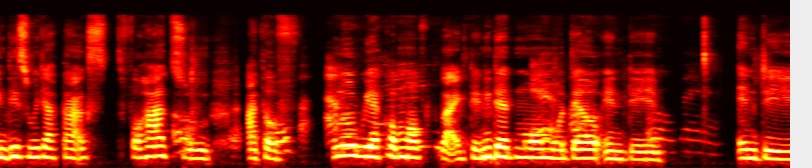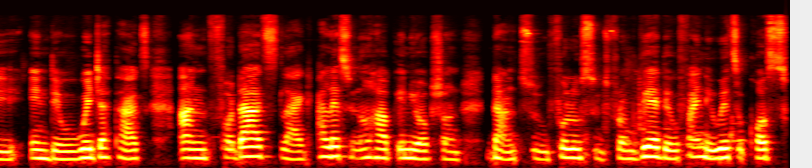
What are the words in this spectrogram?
in these wager tags for her to, out of nowhere, come up like they needed more model in the in the in the wager tax. And for that like alex will not have any option than to follow suit. From there they will find a way to cause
